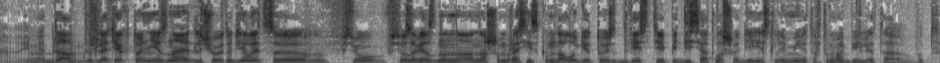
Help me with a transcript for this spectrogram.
а, имеет Да, мощность. для тех, кто не знает, для чего это делается, все, все завязано на нашем российском налоге, то есть 250 лошадей, если имеет автомобиль, это вот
